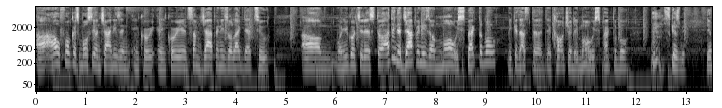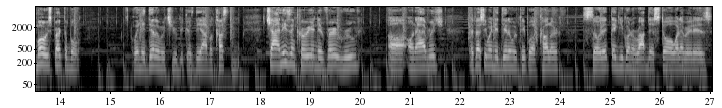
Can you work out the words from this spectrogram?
Uh, I'll focus mostly on Chinese and, and, Korean, and Korean. Some Japanese are like that too. Um, when you go to their store, I think the Japanese are more respectable because that's the, the culture. They're more respectable. Excuse me. They're more respectable when they're dealing with you because they have a custom Chinese and Korean, they're very rude uh, on average, especially when they're dealing with people of color. So they think you're going to rob their store, whatever it is.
